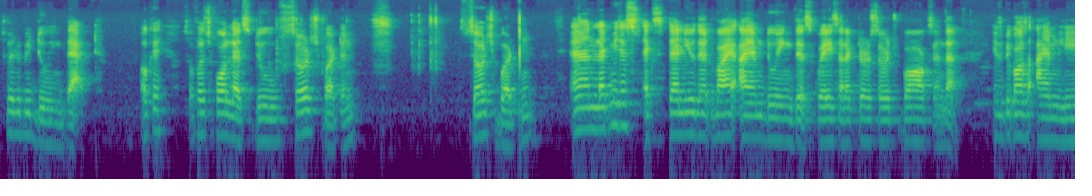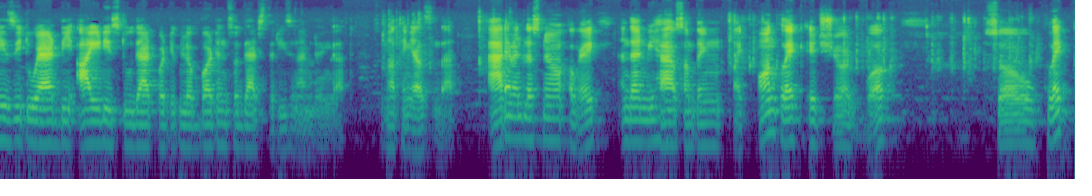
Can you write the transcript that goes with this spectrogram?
So we'll be doing that. Okay. So first of all let's do search button. Search button. And let me just tell you that why I am doing this query selector search box and that is because I am lazy to add the IDs to that particular button. So that's the reason I'm doing that. So nothing else in that. Add event listener. Okay and then we have something like on click it should work. So click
